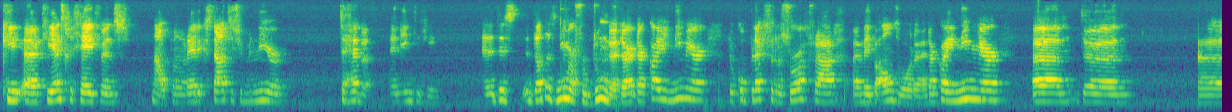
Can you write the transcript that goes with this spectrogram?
cli cliëntgegevens nou, op een redelijk statische manier te hebben en in te zien. En het is, dat is niet meer voldoende. Daar, daar kan je niet meer de complexere zorgvraag uh, mee beantwoorden. En daar kan je niet meer uh, de, uh,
